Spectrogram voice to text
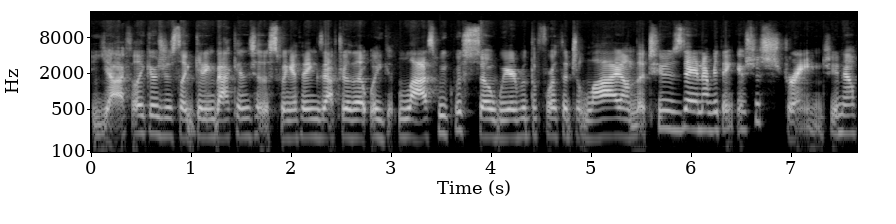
yeah, I feel like it was just like getting back into the swing of things after that. Like last week was so weird with the 4th of July on the Tuesday and everything. It was just strange, you know?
